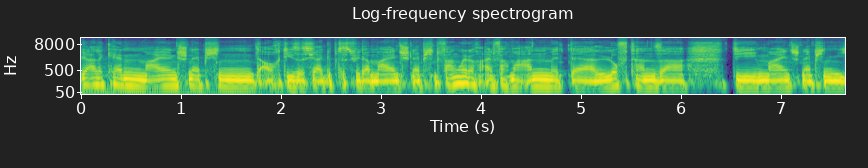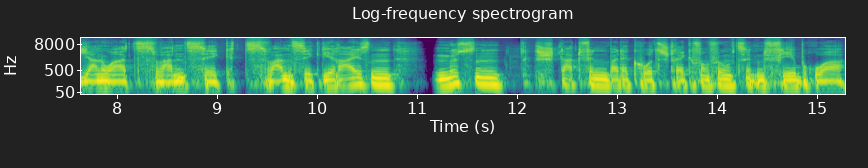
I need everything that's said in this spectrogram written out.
Wir alle kennen Meilenschnäppchen. Auch dieses Jahr gibt es wieder Meilenschnäppchen. Fangen wir doch einfach mal an mit der Lufthansa. Die Meilenschnäppchen Januar 2020. Die Reisen müssen stattfinden bei der Kurzstrecke vom 15. Februar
